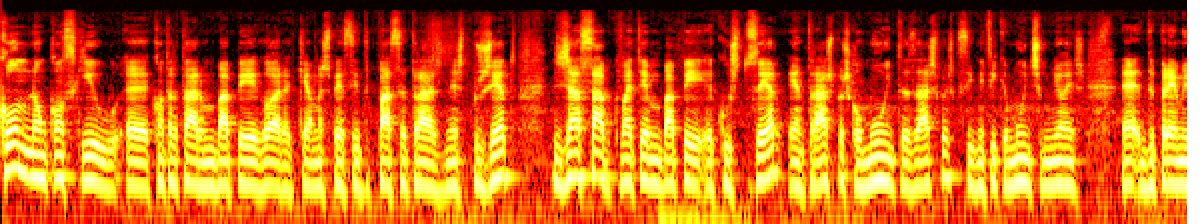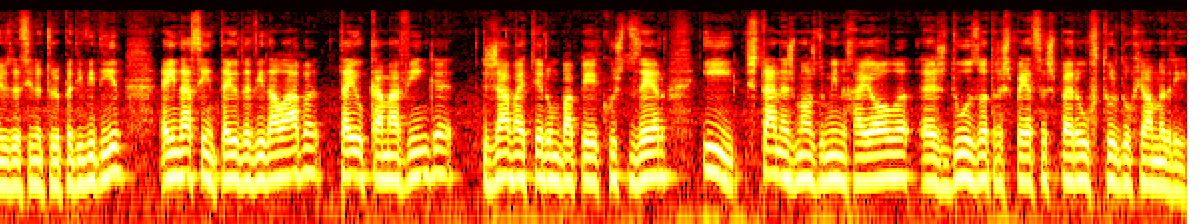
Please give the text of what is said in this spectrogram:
Como não conseguiu uh, contratar Mbappé agora, que é uma espécie de passo atrás neste projeto, já sabe que vai ter Mbappé a custo zero, entre aspas, com muitas aspas, que significa muitos milhões de prémios de assinatura para dividir. Ainda assim, tem o David Alaba, tem o Camavinga já vai ter um Mbappé custo zero e está nas mãos do Mino Raiola as duas outras peças para o futuro do Real Madrid.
